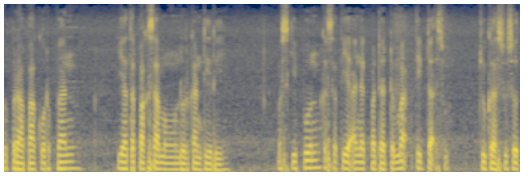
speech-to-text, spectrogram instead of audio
beberapa korban, ia terpaksa mengundurkan diri. Meskipun kesetiaannya kepada Demak tidak juga susut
